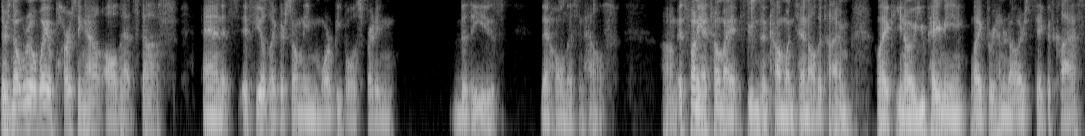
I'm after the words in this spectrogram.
there's no real way of parsing out all that stuff. And it's it feels like there's so many more people spreading disease than wholeness and health. Um, it's funny. I tell my students in Com 110 all the time, like, you know, you pay me like $300 to take this class.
